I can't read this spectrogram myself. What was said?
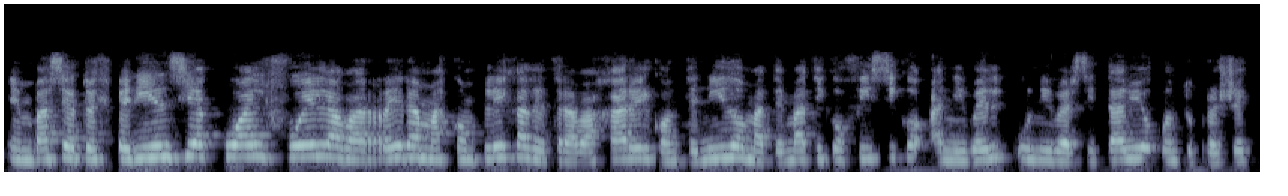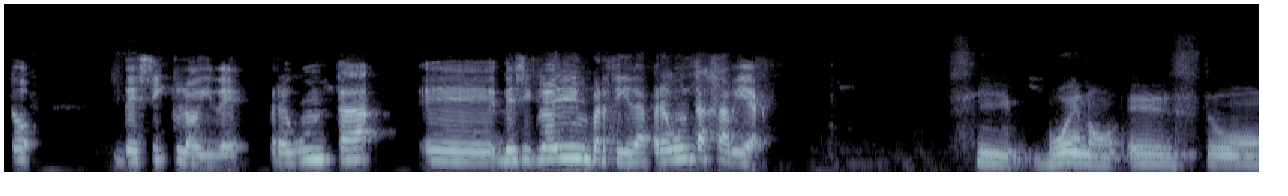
En base a tu experiencia, ¿cuál fue la barrera más compleja de trabajar el contenido matemático-físico a nivel universitario con tu proyecto de cicloide? Pregunta eh, de cicloide invertida. Pregunta Javier. Sí, bueno, esto,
